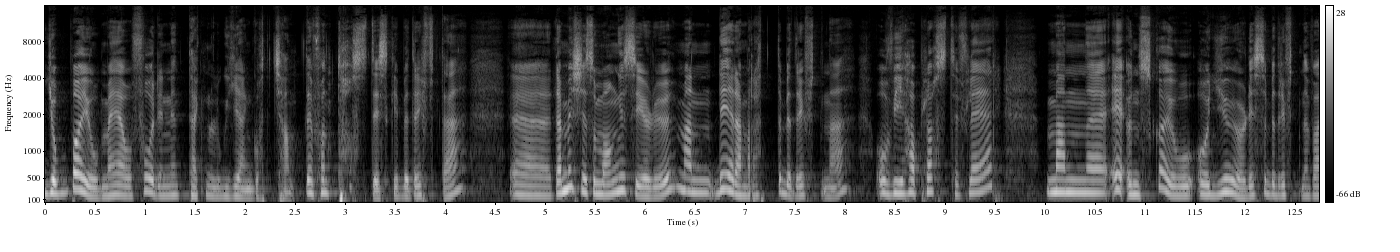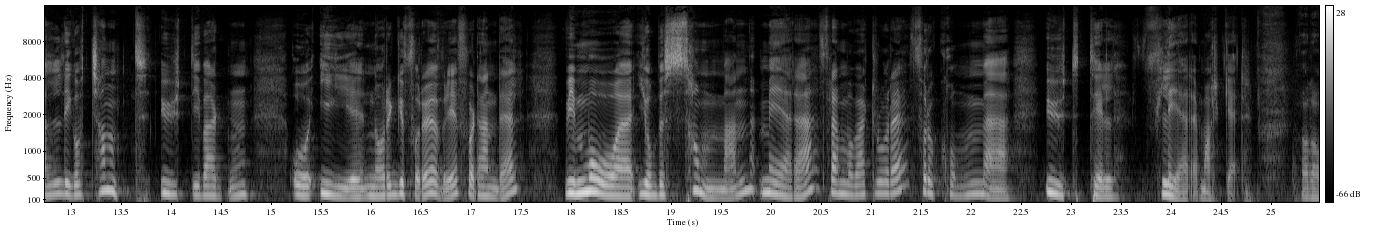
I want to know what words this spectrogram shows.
jobber jo med å få denne teknologien godt kjent. Det er fantastiske bedrifter. Eh, de er ikke så mange, sier du, men det er de rette bedriftene. Og vi har plass til flere. Men eh, jeg ønsker jo å gjøre disse bedriftene veldig godt kjent ut i verden, og i Norge for øvrig, for den del. Vi må jobbe sammen mer fremover, tror jeg, for å komme ut til flere marked. Ja, da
